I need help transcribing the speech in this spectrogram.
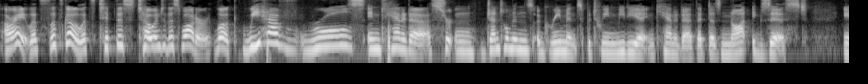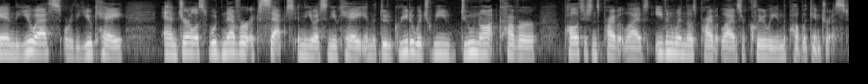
All right, let's let's go. Let's tip this toe into this water. Look, we have rules in Canada, a certain gentleman's agreement between media in Canada that does not exist in the US or the UK, and journalists would never accept in the US and UK in the degree to which we do not cover politicians' private lives, even when those private lives are clearly in the public interest.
